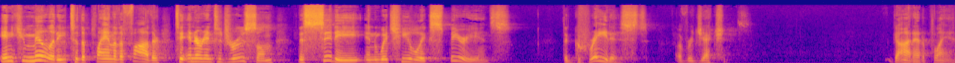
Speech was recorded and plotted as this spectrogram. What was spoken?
in humility to the plan of the Father to enter into Jerusalem, the city in which He will experience the greatest of rejections. God had a plan,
